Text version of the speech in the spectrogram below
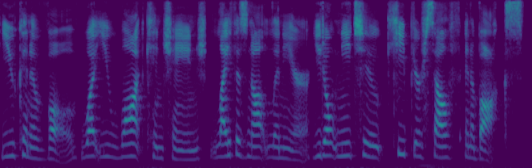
you can evolve. What you want can change. Life is not linear. You don't need to keep yourself in a box.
